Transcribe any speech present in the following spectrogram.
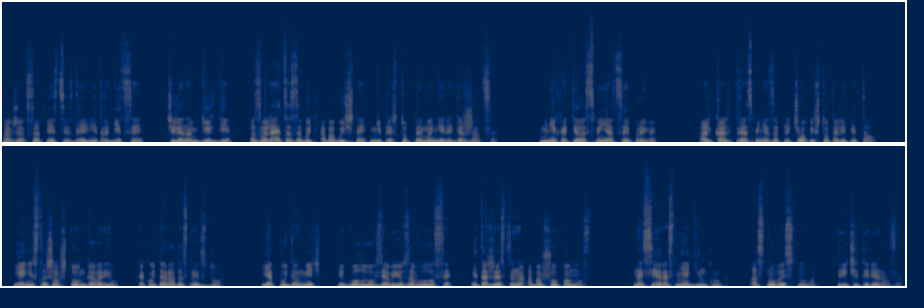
также в соответствии с древней традицией, членам гильдии позволяется забыть об обычной неприступной манере держаться. Мне хотелось смеяться и прыгать. Алькальд тряс меня за плечо и что-то лепетал. Я не слышал, что он говорил, какой-то радостный вздор. Я поднял меч и голову, взяв ее за волосы, и торжественно обошел помост. На сей раз не один круг, а снова и снова, три-четыре раза.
